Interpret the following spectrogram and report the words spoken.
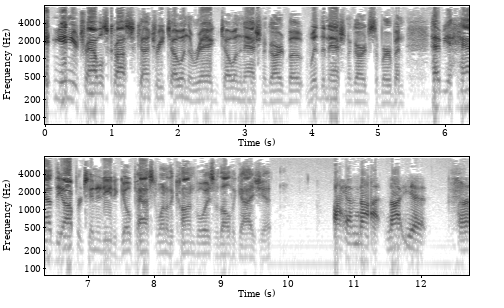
In your travels across the country, towing the rig, towing the National Guard boat with the National Guard Suburban, have you had the opportunity to go past one of the convoys with all the guys yet? I have not, not yet. Uh,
